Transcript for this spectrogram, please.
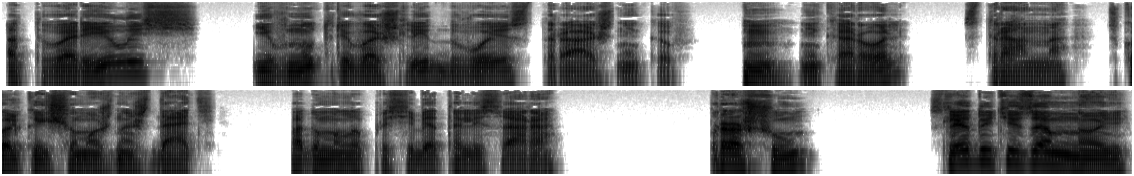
отворилась, и внутрь вошли двое стражников. «Хм, не король? Странно. Сколько еще можно ждать?» — подумала про себя Талисара. «Прошу. Следуйте за мной.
